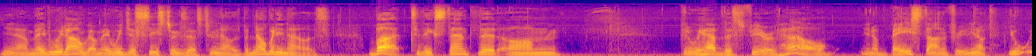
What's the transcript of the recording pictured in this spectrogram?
you know, maybe we don't go, maybe we just cease to exist, who knows, but nobody knows. But to the extent that, um, that we have this fear of hell, you know, based on free, you know, you,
